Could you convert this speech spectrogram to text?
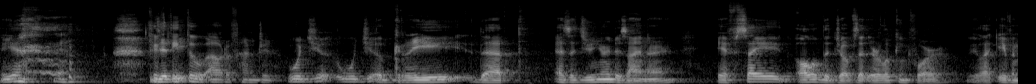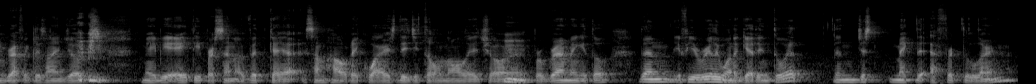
Yeah. Jadi- 52 out of 100. Would you would you agree that as a junior designer, if say all of the jobs that you're looking for, like even graphic design jobs, maybe 80% of it kaya somehow requires digital knowledge or Hmm. programming itu, then if you really want to get into it, then just make the effort to learn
